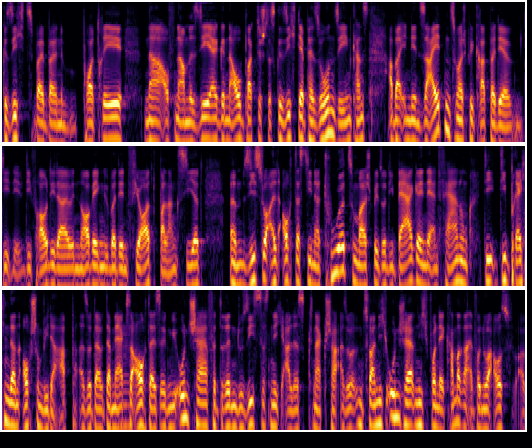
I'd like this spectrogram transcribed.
Gesichts, bei, bei einem Porträt-Nahaufnahme sehr genau praktisch das Gesicht der Person sehen kannst. Aber in den Seiten, zum Beispiel gerade bei der, die, die Frau, die da in Norwegen über den Fjord balanciert, ähm, siehst du halt auch, dass die Natur zum Beispiel, so die Berge in der Entfernung, die, die brechen dann auch schon wieder ab. Also da, da merkst mhm. du auch, da ist irgendwie Unschärfe drin, du siehst das nicht alles knackscharf, also und zwar nicht unschärf, nicht von der Kamera einfach nur aus äh,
